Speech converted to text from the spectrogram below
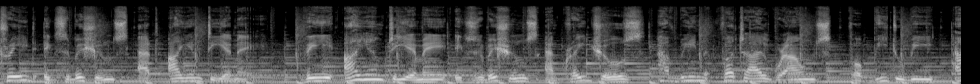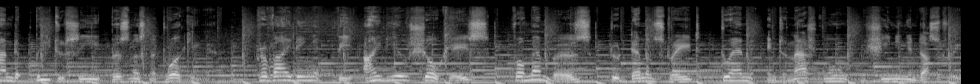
Trade exhibitions at IMTMA the IMTMA exhibitions and trade shows have been fertile grounds for B2B and B2C business networking providing the ideal showcase for members to demonstrate to an international machining industry.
